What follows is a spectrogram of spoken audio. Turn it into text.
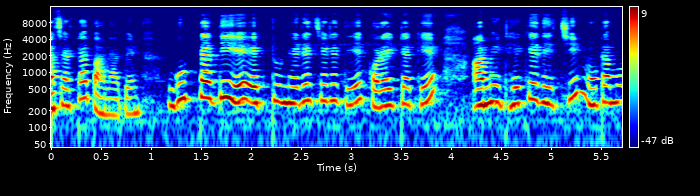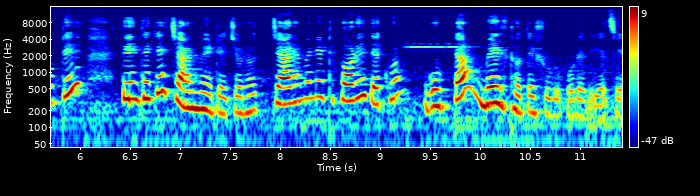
আচারটা বানাবেন। গুড়টা দিয়ে একটু নেড়ে চেড়ে দিয়ে কড়াইটাকে আমি ঢেকে দিচ্ছি মোটামুটি তিন থেকে চার মিনিটের জন্য। চার মিনিট পরে দেখুন গুড়টা মেল্ট হতে শুরু করে দিয়েছে।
